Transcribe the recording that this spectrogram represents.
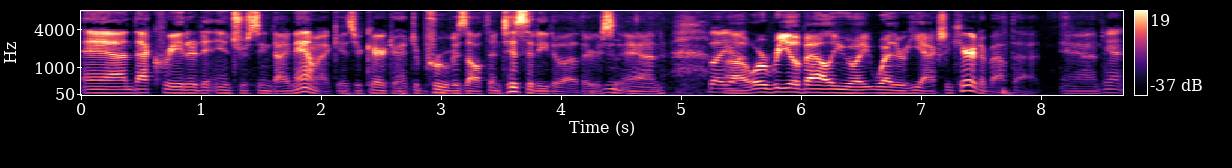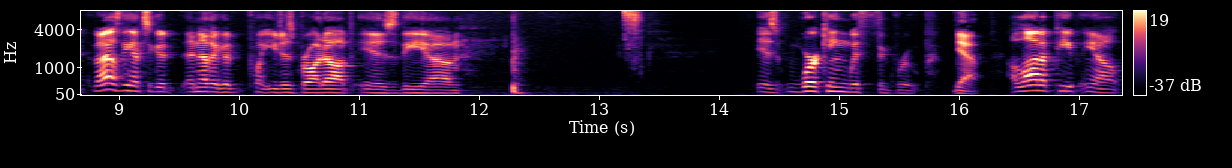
and that created an interesting dynamic as your character had to prove his authenticity to others and Mm. But, yeah. uh, or reevaluate whether he actually cared about that. And Yeah, but I also think that's a good another good point you just brought up is the um, is working with the group. yeah, A lot of people, you know,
